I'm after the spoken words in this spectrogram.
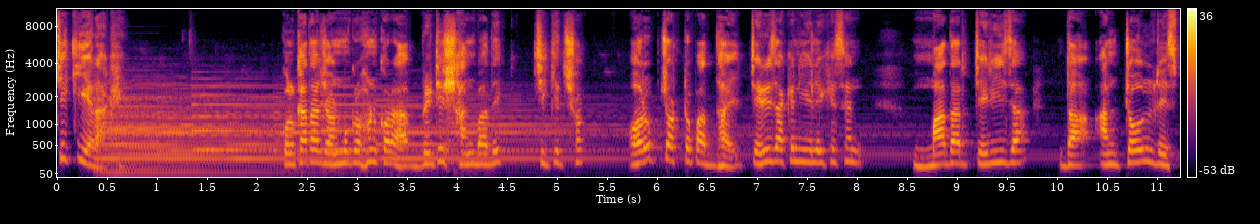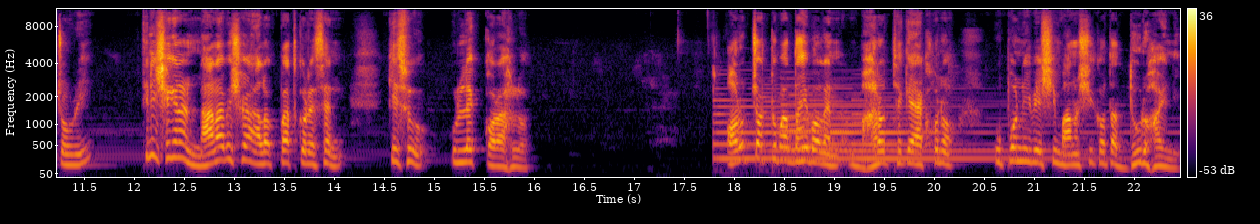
টিকিয়ে রাখে। কলকাতায় জন্মগ্রহণ করা ব্রিটিশ সাংবাদিক, চিকিৎসক অরূপ চট্টোপাধ্যায় টেরিজাকে নিয়ে লিখেছেন Mother Teresa, the untold story তিনি সেখানে নানা বিষয়ে আলোকপাত করেছেন, কিছু উল্লেখ করা হলো। অরূপ চট্টোপাধ্যায় বলেন, ভারত থেকে এখনও উপনিবেশী মানসিকতা দূর হয়নি।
